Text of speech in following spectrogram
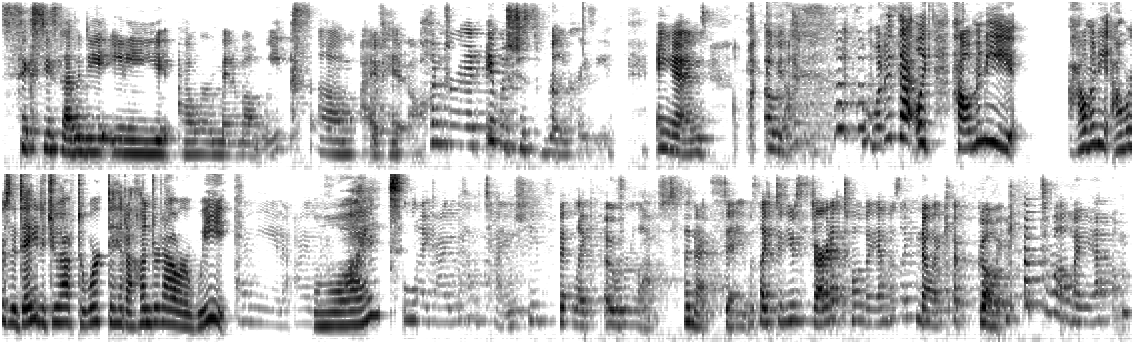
60, 70, 80 hour minimum weeks. Um, I've hit 100. It was just really crazy. And oh, oh yeah. what did that like how many how many hours a day did you have to work to hit a 100 hour week? I what? Like I would have timesheets that like overlapped the next day. It was like, did you start at 12 a.m.? I was like, no, I kept going at 12 a.m.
